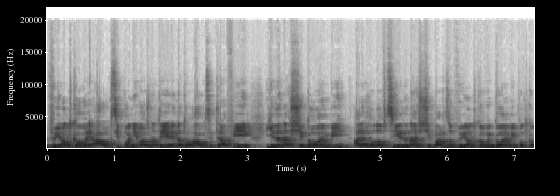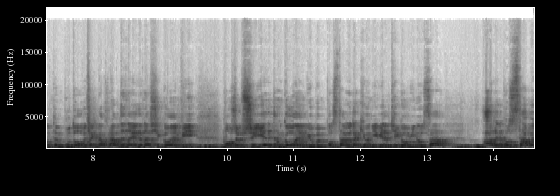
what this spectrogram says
Wyjątkowej aukcji, ponieważ na, tej, na tą aukcję trafi 11 gołębi, ale hodowcy 11 bardzo wyjątkowych gołębi pod kątem budowy. Tak naprawdę na 11 gołębi, może przy jednym gołębiu bym postawił takiego niewielkiego minusa, ale pozostałe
